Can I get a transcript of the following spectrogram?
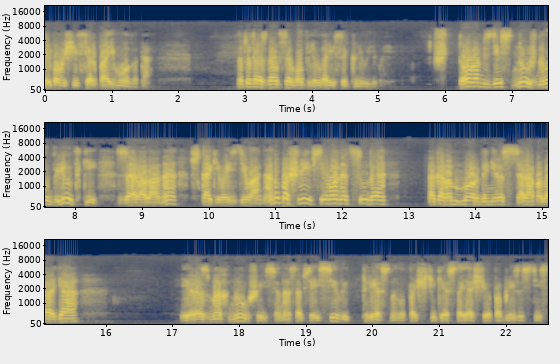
при помощи серпа и молота». Но тут раздался вопль Ларисы Клюевой. «Что вам здесь нужно, ублюдки?» — заорала она, вскакивая с дивана. «А ну пошли все вон отсюда, пока вам морда не расцарапала я...» и, размахнувшись, она со всей силы треснула по щеке стоящего поблизости с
